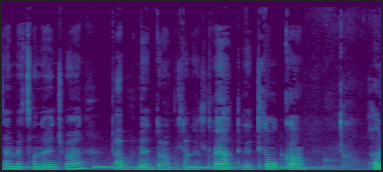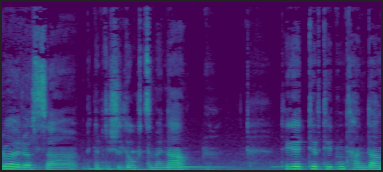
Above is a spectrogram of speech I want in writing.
Сайн байцгаана уу байна. Та бүхний өндөр амгалан ялтгая. Тэгээд Лук 22-оос бид нар төшөлөө өгсөн байна. Тэгээд тэр тэдэнд хандан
